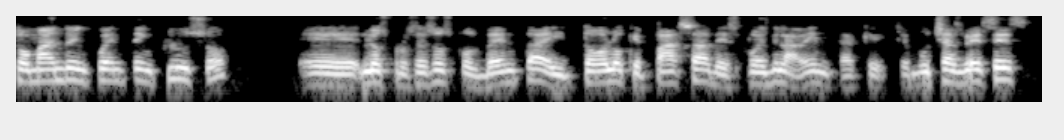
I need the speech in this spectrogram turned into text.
tomando en cuenta incluso los procesos postventa y todo lo que pasa después de la venta, que, que muchas veces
